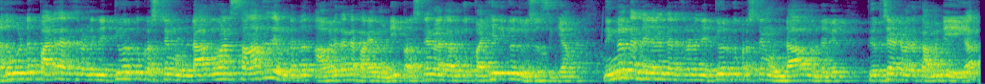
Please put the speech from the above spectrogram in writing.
അതുകൊണ്ട് പലതരത്തിലുള്ള നെറ്റ്വർക്ക് പ്രശ്നങ്ങൾ ഉണ്ടാകുവാൻ സാധ്യതയുണ്ടെന്ന് അവർ തന്നെ പറയുന്നുണ്ട്. ഈ പ്രശ്നങ്ങളൊക്കെ നമുക്ക് പരിഹരിക്കുമെന്ന് വിശ്വസിക്കാം. നിങ്ങൾക്ക് എന്തെങ്കിലും തരത്തിലുള്ള നെറ്റ്വർക്ക് പ്രശ്നങ്ങൾ ഉണ്ടാകുന്നുണ്ടെങ്കിൽ തീർച്ചയായിട്ടും അത് കമന്റ് ചെയ്യുക.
